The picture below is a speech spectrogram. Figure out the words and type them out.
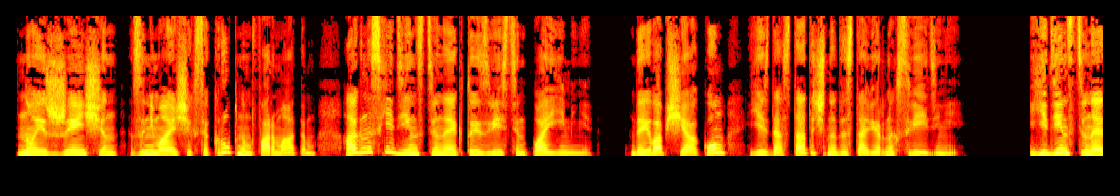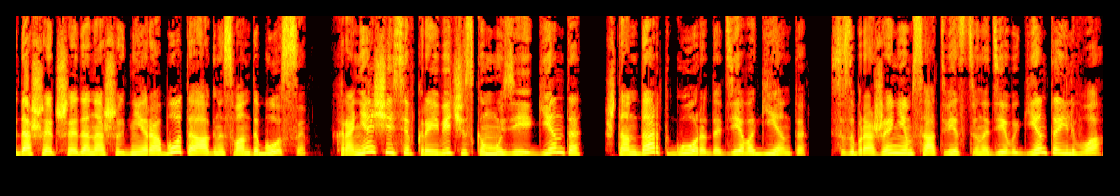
Но из женщин, занимающихся крупным форматом, Агнес единственная, кто известен по имени да и вообще о ком есть достаточно достоверных сведений. Единственная дошедшая до наших дней работа Агнес Ван де Боссе, хранящаяся в Краеведческом музее Гента штандарт города Дева Гента с изображением, соответственно, Девы Гента и Льва.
